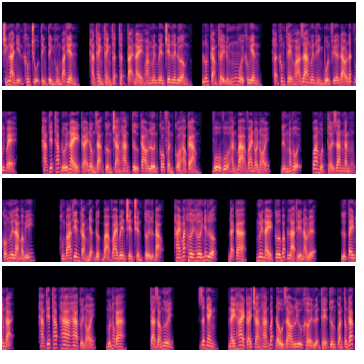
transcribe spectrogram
chính là nhịn không trụ tính tình hùng bá thiên hắn thành thành thật thật tại này hoang nguyên bên trên lên đường, luôn cảm thấy đứng ngồi không yên, hận không thể hóa ra nguyên hình bốn phía đào đất vui vẻ. Hạng thiết tháp đối này cái đồng dạng cường tráng Hán tử cao lớn có phần có hào cảm, vô vô hắn bả vai nói nói, đừng nóng vội, qua một thời gian ngắn có ngươi làm ở mỹ. Hùng bá thiên cảm nhận được bả vai bên trên truyền tới lực đạo, hai mắt hơi hơi nhất lượng, đại ca, ngươi này cơ bắp là thế nào luyện? Lực tay nhâm đại. Hạng thiết tháp ha ha cười nói, muốn học ca ta giáo ngươi. Rất nhanh, này hai cái tráng hán bắt đầu giao lưu khởi luyện thể tương quan tâm đắc,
